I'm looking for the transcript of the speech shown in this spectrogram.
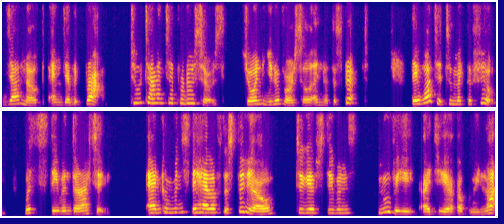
Zanuck and David Brown, two talented producers, joined Universal and wrote the script. They wanted to make the film with Steven directing and convinced the head of the studio to give Steven's movie idea of green light.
